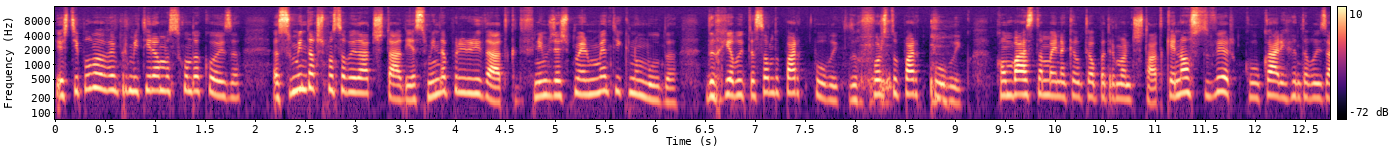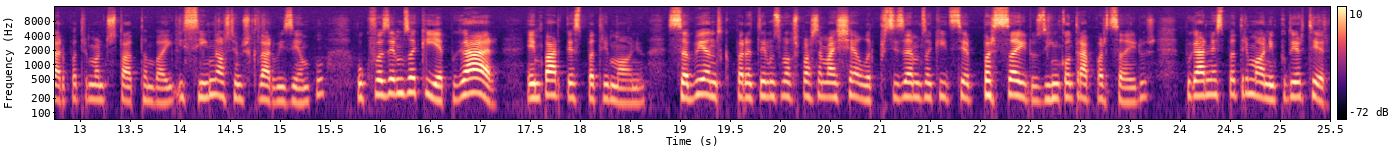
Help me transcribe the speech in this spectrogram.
Este diploma vem permitir uma segunda coisa, assumindo a responsabilidade do Estado e assumindo a prioridade que definimos desde o primeiro momento e que não muda, de reabilitação do parque público, de reforço do parque público, com base também naquilo que é o património do Estado, que é nosso dever colocar e rentabilizar o património do Estado também, e sim, nós temos que dar o exemplo. O que fazemos aqui é pegar em parte desse património, sabendo que para termos uma resposta mais célere precisamos aqui de ser parceiros e encontrar parceiros, pegar nesse património e poder ter,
